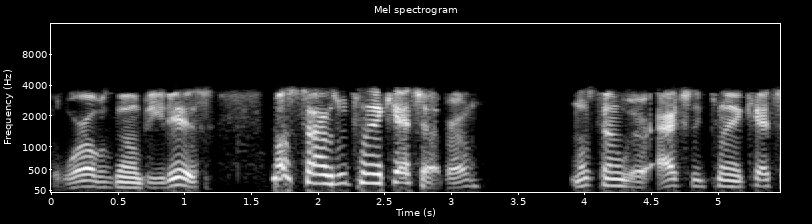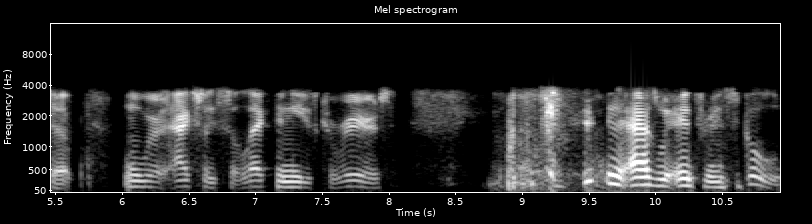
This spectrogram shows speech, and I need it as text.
the world was gonna be this. Most times we're playing catch up, bro. Most times we're actually playing catch up when we're actually selecting these careers as we're entering school.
